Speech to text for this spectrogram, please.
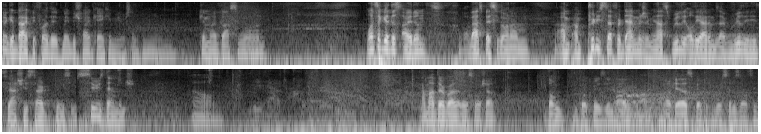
Gonna get back before they maybe try ganking me or something. Get my blasting wand. Once I get this item, that's basically when I'm, I'm I'm pretty set for damage. I mean that's really all the items I really need to actually start doing some serious damage. Um, I'm not there by the way, so watch out. Don't go crazy and die. Okay, that's good. Wasted his ulti.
